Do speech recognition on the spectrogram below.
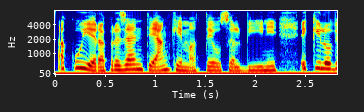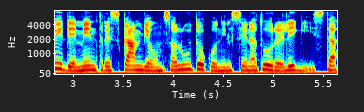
a cui era presente anche Matteo Salvini e che lo vede mentre scambia un saluto con il senatore leghista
